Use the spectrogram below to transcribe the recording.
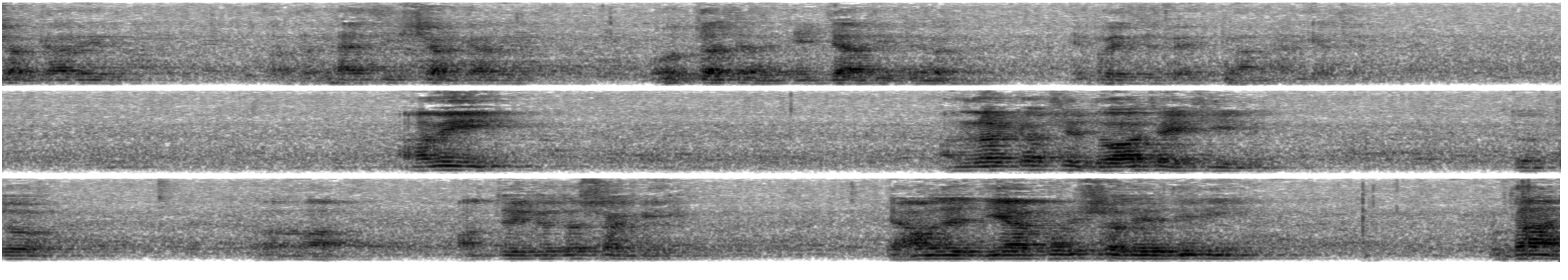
সরকারের, অর্থাৎ সরকারের অত্যাচারে নির্যাতিত নিপীড়িত প্রাণ হারিয়েছেন। আমি আল্লাহর কাছে দোয়া চাইছি অত্যন্ত আন্তরিকতার সঙ্গে আমাদের জিয়া পরিষদের যিনি প্রধান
